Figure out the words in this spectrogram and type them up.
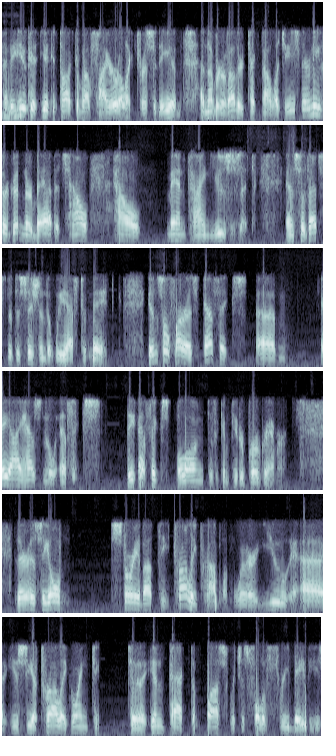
I mean, you could you could talk about fire, electricity, and a number of other technologies. They're neither good nor bad. It's how how mankind uses it, and so that's the decision that we have to make. Insofar as ethics, um, AI has no ethics. The ethics belong to the computer programmer. There is the old story about the trolley problem, where you uh, you see a trolley going to to impact a bus which is full of three babies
